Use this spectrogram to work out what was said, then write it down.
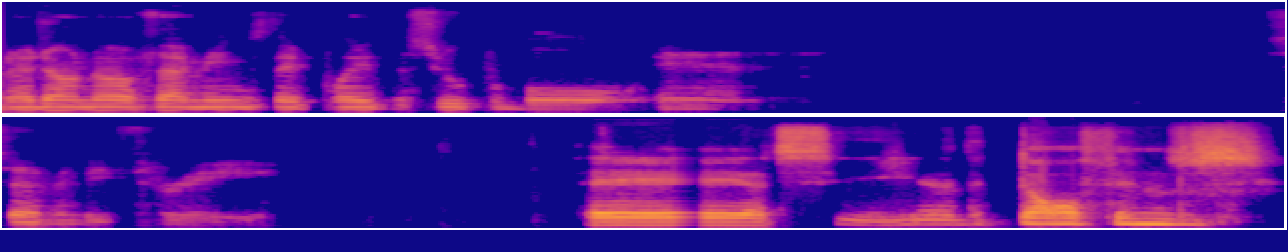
but I don't know if that means they played the Super Bowl in 73. They, let's see here. The Dolphins.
